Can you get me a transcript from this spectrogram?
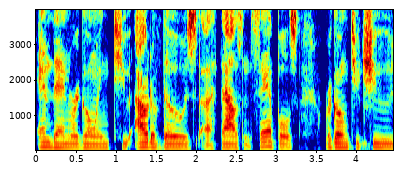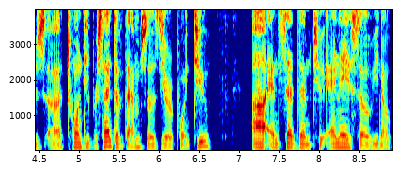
And then we're going to, out of those uh, thousand samples, we're going to choose 20% uh, of them, so 0.2, uh, and set them to NA, so, you know,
